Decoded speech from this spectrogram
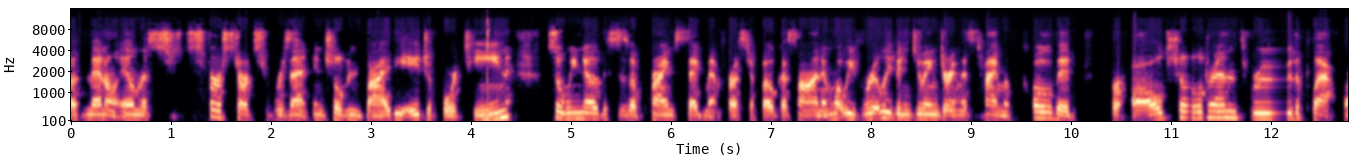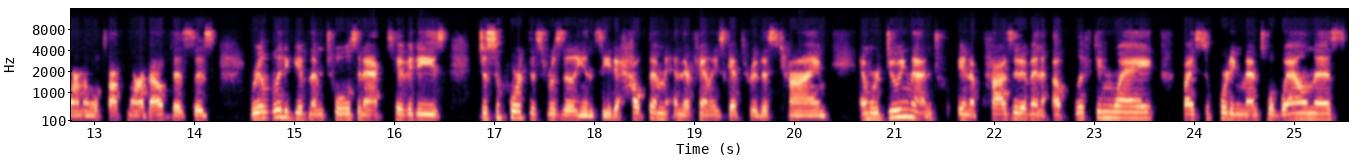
of mental illness first starts to present in children by the age of 14. So we know this is a prime segment for us to focus on. And what we've really been doing during this time of COVID for all children through the platform, and we'll talk more about this, is really to give them tools and activities to support this resiliency, to help them and their families get through this time. And we're doing that in, in a positive and uplifting way by supporting mental wellness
